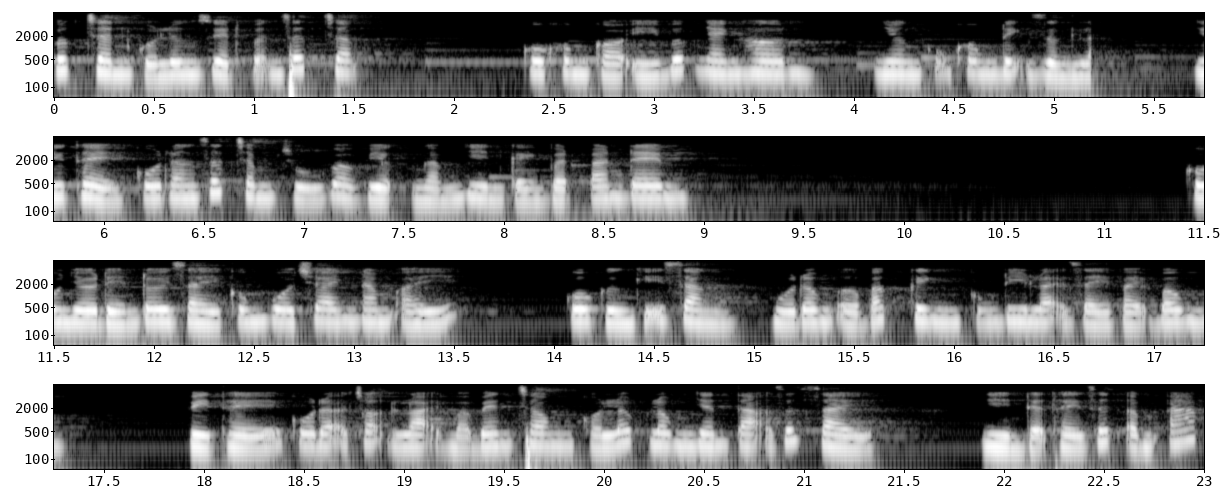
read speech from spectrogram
Bước chân của Lương Duyệt vẫn rất chậm. Cô không có ý bước nhanh hơn, nhưng cũng không định dừng lại. Như thể cô đang rất chăm chú vào việc ngắm nhìn cảnh vật ban đêm. Cô nhớ đến đôi giày cô mua cho anh năm ấy. Cô cứ nghĩ rằng mùa đông ở Bắc Kinh cũng đi loại giày vải bông. Vì thế cô đã chọn loại mà bên trong có lớp lông nhân tạo rất dày, nhìn đã thấy rất ấm áp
